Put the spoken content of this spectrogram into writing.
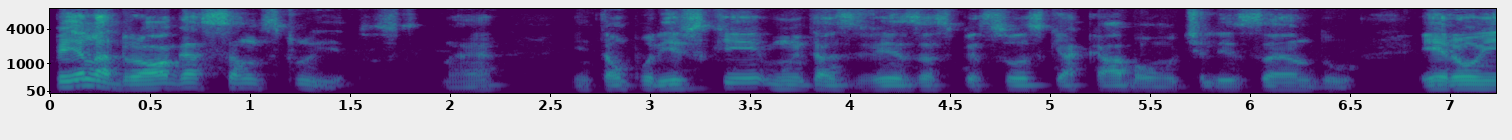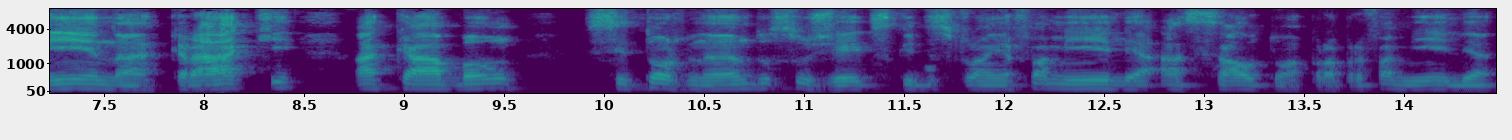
pela droga são destruídos. Né? Então, por isso que muitas vezes as pessoas que acabam utilizando heroína, crack, acabam se tornando sujeitos que destroem a família, assaltam a própria família,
